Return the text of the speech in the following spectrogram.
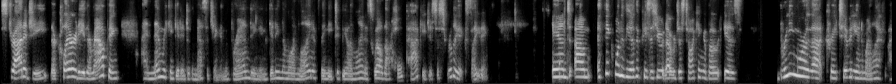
strategy, their clarity, their mapping, and then we can get into the messaging and the branding and getting them online if they need to be online as well. That whole package is just really exciting. And um, I think one of the other pieces you and I were just talking about is bringing more of that creativity into my life. I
